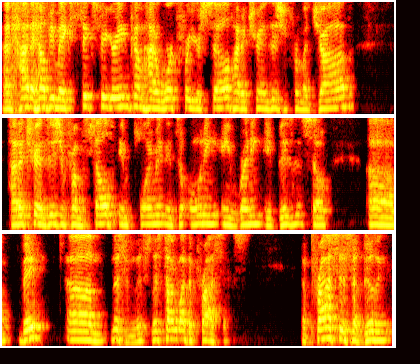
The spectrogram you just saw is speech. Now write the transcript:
on how to help you make six figure income, how to work for yourself, how to transition from a job, how to transition from self employment into owning and running a business. So, uh, babe, um, listen, let's let's talk about the process, the process of building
